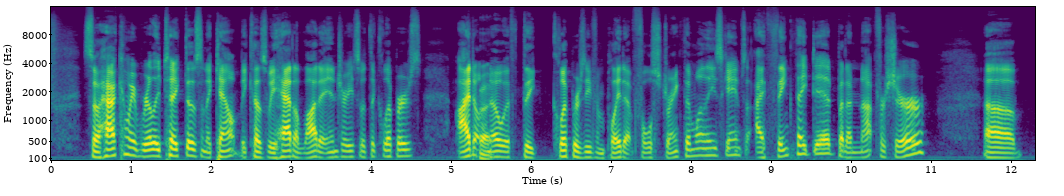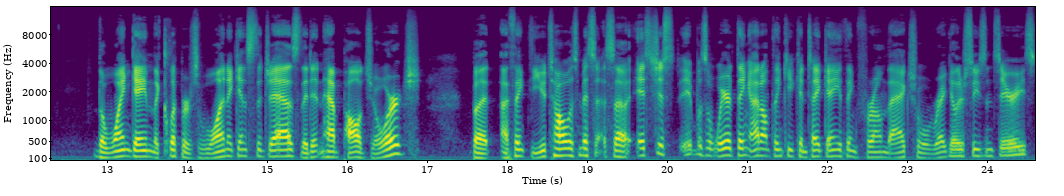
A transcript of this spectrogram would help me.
so how can we really take those in account because we had a lot of injuries with the Clippers? I don't Right. know if the Clippers even played at full strength in one of these games. I think they did, but I'm not for sure. Uh, the one game the Clippers won against the Jazz, they didn't have Paul George, but I think the Utah was missing. So it's just it was a weird thing. I don't think you can take anything from the actual regular season series,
